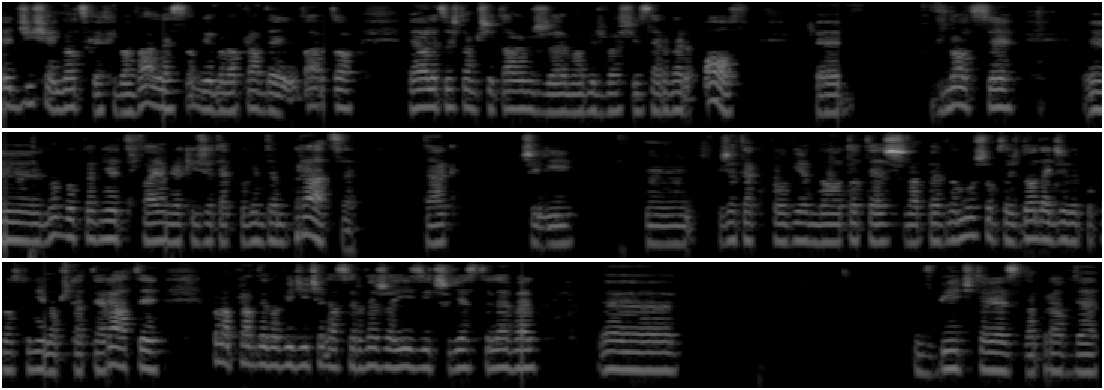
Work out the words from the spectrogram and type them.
Yy, dzisiaj nockę chyba walnę sobie, bo naprawdę warto, yy, ale coś tam czytałem, że ma być właśnie serwer off yy, w nocy, yy, no bo pewnie trwają jakieś, że tak powiem, tam prace, tak? Czyli, że tak powiem, no to też na pewno muszą coś dodać, żeby po prostu, nie na przykład te raty, bo naprawdę, no widzicie, na serwerze Easy 30 level yy, wbić to jest naprawdę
